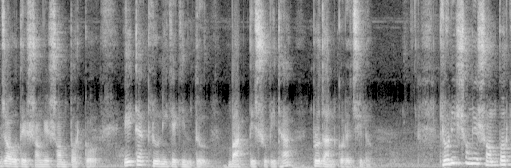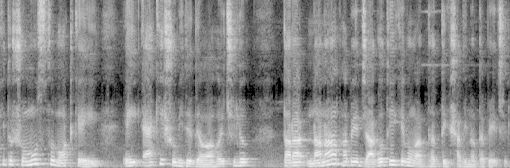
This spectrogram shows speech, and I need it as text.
জগতের সঙ্গে সম্পর্ক, এইটা ক্লুনিকে কিন্তু বাড়তি সুবিধা প্রদান করেছিল। ক্লুনির সঙ্গে সম্পর্কিত সমস্ত মঠকেই এই একই সুবিধে দেওয়া হয়েছিল। তারা নানাভাবে জাগতিক এবং আধ্যাত্মিক স্বাধীনতা পেয়েছিল।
